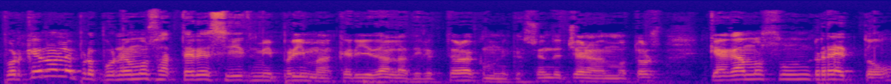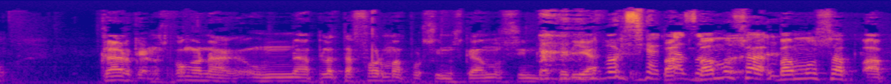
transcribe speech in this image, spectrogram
¿Por qué no le proponemos a Tere Sid, mi prima querida, la directora de comunicación de General Motors, que hagamos un reto? Claro, que nos ponga una, una plataforma por si nos quedamos sin batería. Por si Va- acaso. vamos a, vamos a, a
